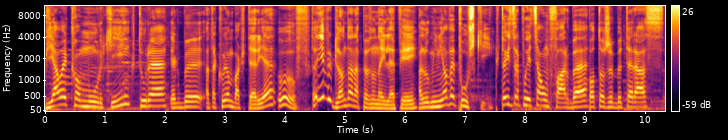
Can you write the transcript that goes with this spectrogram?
białe komórki, które jakby atakują bakterie. Uff, to nie wygląda na pewno najlepiej. Aluminiowe puszki. Ktoś zdrapuje całą farbę po to, żeby teraz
